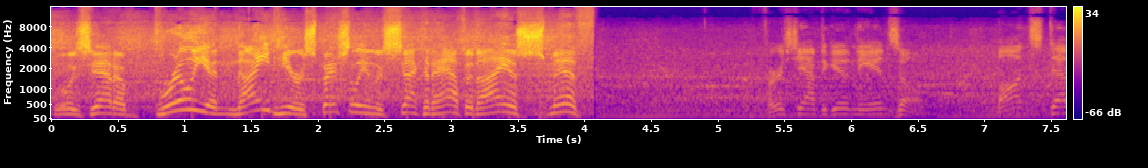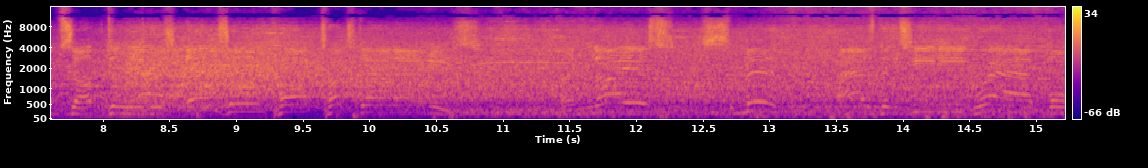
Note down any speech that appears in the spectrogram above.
who has had a brilliant night here, especially in the second half, Ainias Smith. First you have to get in the end zone. Mond steps up, delivers, end zone caught, touchdown Aggies. Ainias Smith has the TD grab. For...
